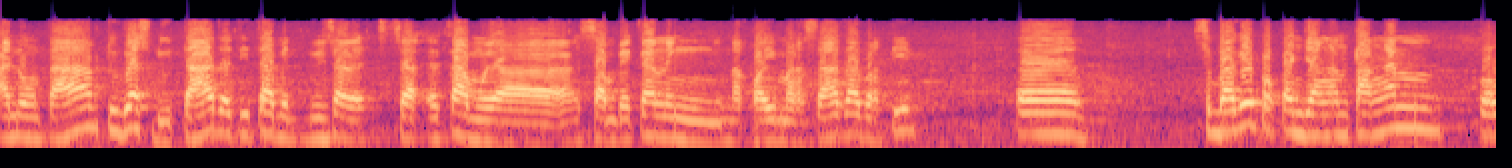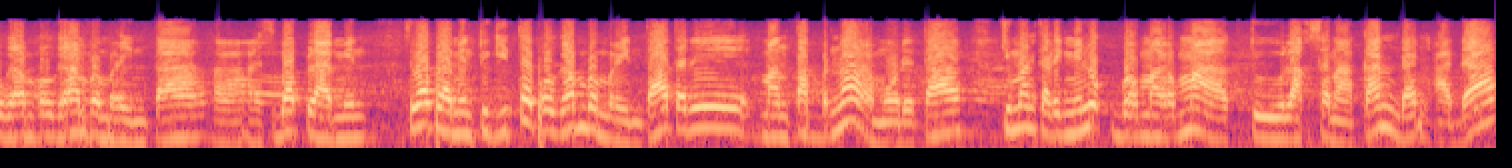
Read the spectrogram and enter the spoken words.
anu ta tugas duta dan kita misal sa- kamu ya sampaikan yang nakwai marsada berarti eh, sebagai perpanjangan tangan program-program pemerintah Ah, sebab lamin sebab lamin tu kita program pemerintah tadi mantap benar mau deta. Cuman kali miluk bermarma tu laksanakan dan ada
